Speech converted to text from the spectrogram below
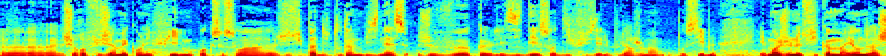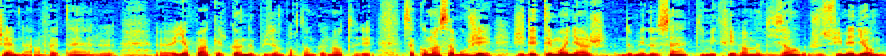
euh, je refuse jamais qu'on les filme ou quoi que ce soit. Je suis pas du tout dans le business. Je veux que les idées soient diffusées le plus largement possible. Et moi, je ne suis comme maillon de la chaîne, en fait. Il hein. n'y euh, a pas quelqu'un de plus important qu'un autre. Et ça commence à bouger. J'ai des témoignages de médecins qui m'écrivent en me disant je suis médium,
